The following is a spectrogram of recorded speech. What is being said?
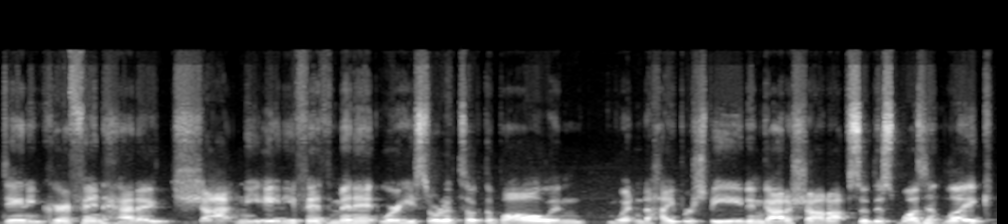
Danny Griffin had a shot in the 85th minute where he sort of took the ball and went into hyperspeed and got a shot off. So this wasn't like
